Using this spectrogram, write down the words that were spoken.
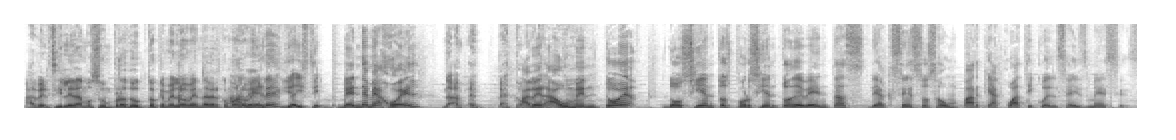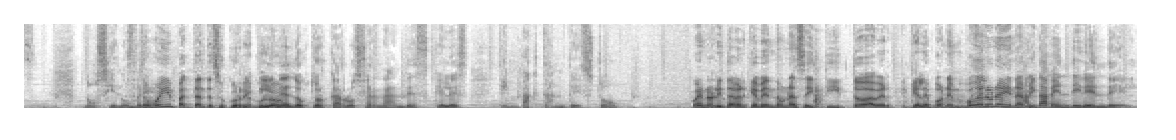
A ver, si le damos un producto que me lo venda, a ver cómo a lo ver, vende. véndeme a Joel. No, eh, eh, A ver, doctor. aumentó 200% de ventas de accesos a un parque acuático en seis meses. No, si el hombre... Está muy impactante su Viene currículum. el doctor Carlos Fernández, que él es... ¿Está impactante esto? Bueno, ahorita a ver que venda un aceitito, a ver qué le ponemos. Póngale una Anda, dinámica. vende y vende él.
